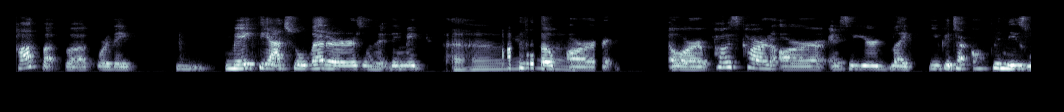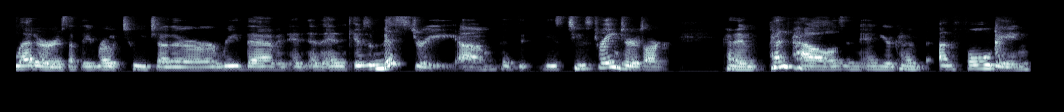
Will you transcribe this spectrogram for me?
pop-up book where they make the actual letters and they make uh-huh, envelope art or postcard art. And so you're like you get to open these letters that they wrote to each other or read them. And and, and, it was a mystery um, because these two strangers are kind of pen pals and, and you're kind of unfolding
